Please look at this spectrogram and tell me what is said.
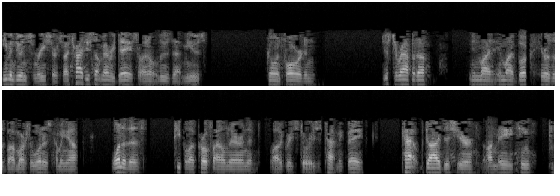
Even doing some research. So I try to do something every day so I don't lose that muse going forward. And just to wrap it up, in my in my book, Heroes of Bob Marshall Wilderness, coming out, one of the people I profile in there and that a lot of great stories is Pat McVeigh. Pat died this year on May 18th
